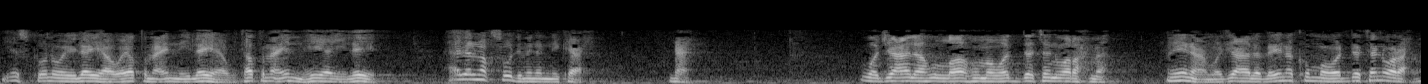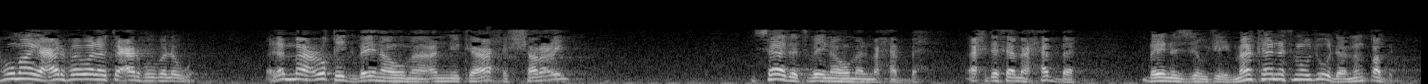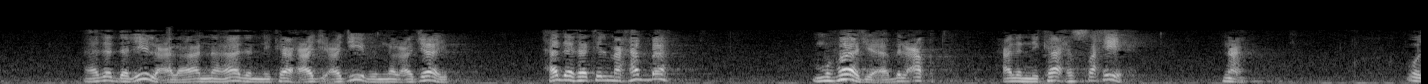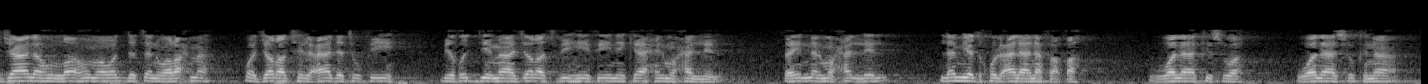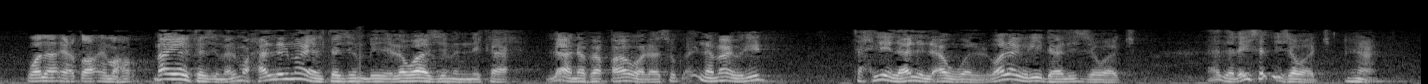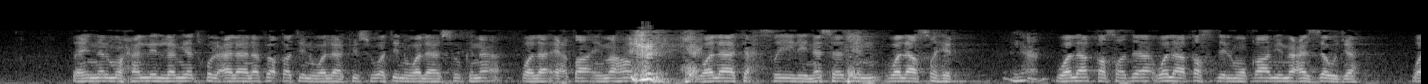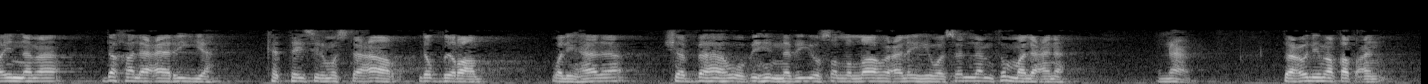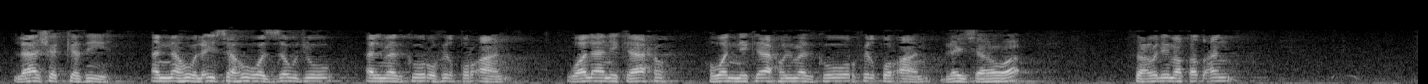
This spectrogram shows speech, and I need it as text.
يسكن إليها ويطمئن إليها وتطمئن هي إليه. هذا المقصود من النكاح. نعم. وجعله الله مودة ورحمة. إي نعم وجعل بينكم مودة ورحمة. هو ما يعرفه ولا تعرفه بالأول. فلما عقد بينهما النكاح الشرعي سادت بينهما المحبة. أحدث محبة بين الزوجين. ما كانت موجودة من قبل. هذا دليل على أن هذا النكاح عجيب من العجائب. حدثت المحبة مفاجأة بالعقد على النكاح الصحيح. نعم. وجعله الله مودة ورحمة وجرت العادة فيه بضد ما جرت به في نكاح المحلل فإن المحلل لم يدخل على نفقة ولا كسوة ولا سكنى ولا إعطاء مهر. ما يلتزم المحلل ما يلتزم بلوازم النكاح. لا نفقة ولا سكن إنما يريد تحليلها للأول ولا يريدها للزواج. هذا ليس بزواج. نعم. فإن المحلل لم يدخل على نفقة ولا كسوة ولا سكنى ولا إعطاء مهر ولا تحصيل نسب ولا صهر. نعم. ولا قصد ولا قصد المقام مع الزوجة وإنما دخل عارية كالتيس المستعار للضراب. ولهذا شبهه به النبي صلى الله عليه وسلم ثم لعنه. نعم. فعلم قطعا لا شك فيه أنه ليس هو الزوج المذكور في القرآن ولا نكاحه هو النكاح المذكور في القرآن. ليس هو. فعلم قطعا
